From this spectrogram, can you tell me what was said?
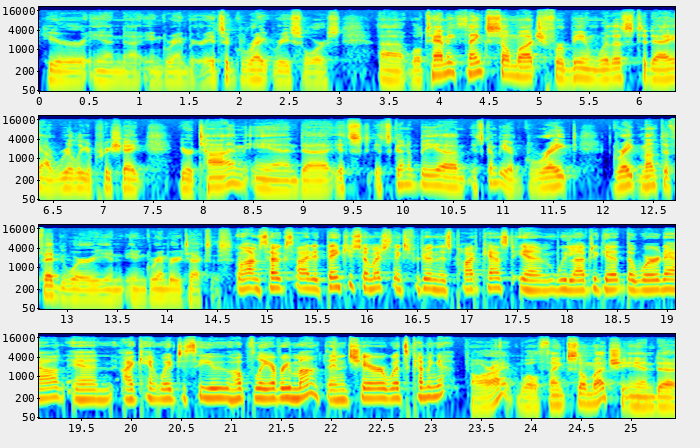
here in uh, in Granbury. It's a great resource. Uh, well, Tammy, thanks so much for being with us today. I really appreciate your time, and it's it's going to be a it's going to be a great great month of February in, in Granbury, Texas. Well, I'm so excited. Thank you so much. Thanks for doing this podcast. And we love to get the word out. And I can't wait to see you hopefully every month and share what's coming up. All right. Well, thanks so much. And uh,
